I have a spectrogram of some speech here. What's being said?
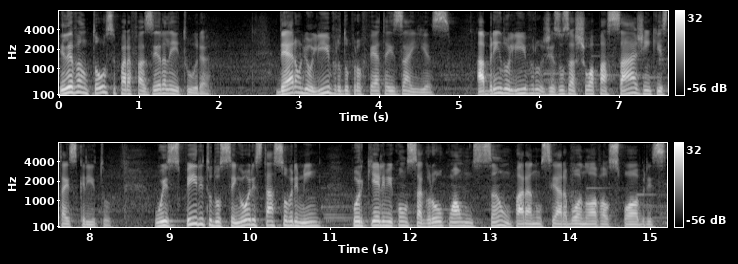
e levantou-se para fazer a leitura. Deram-lhe o livro do profeta Isaías. Abrindo o livro, Jesus achou a passagem em que está escrito: O Espírito do Senhor está sobre mim porque ele me consagrou com a unção para anunciar a boa nova aos pobres.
